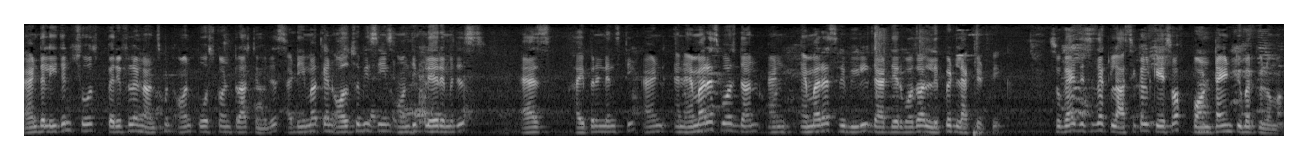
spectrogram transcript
and the lesion shows peripheral enhancement on post-contrast images. Edema can also be seen on the FLAIR images as hyperintensity and an MRS was done and MRS revealed that there was a lipid lactate peak. So guys, this is a classical case of pontine tuberculoma.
